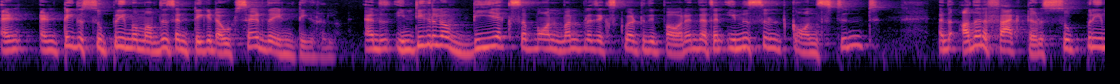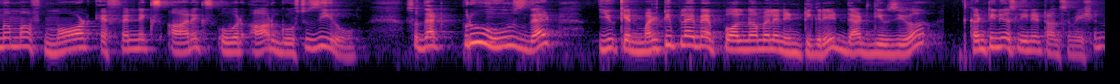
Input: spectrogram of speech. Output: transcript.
and, and take the supremum of this and take it outside the integral. And the integral of dx upon 1 plus x squared to the power n that's an innocent constant and the other factor supremum of mod Fnx Rx over R goes to 0. So that proves that you can multiply by a polynomial and integrate that gives you a continuous linear transformation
